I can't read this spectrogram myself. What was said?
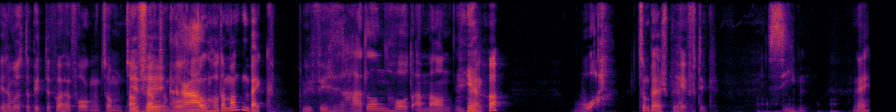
Ja, dann musst du bitte vorher fragen zum viel zum Fragen. Fragen. hat ein Mountainbike? Wie viel Radeln hat ein Mountainbike? Ja. Wow, Zum Beispiel. heftig. Sieben. Ne?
